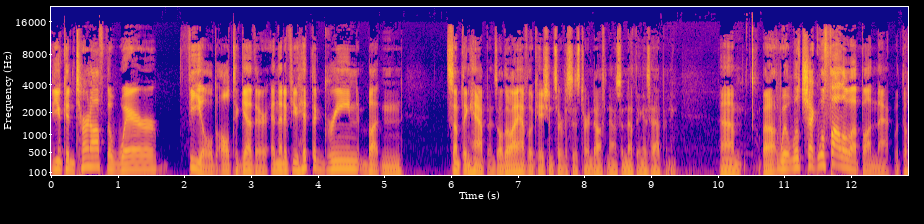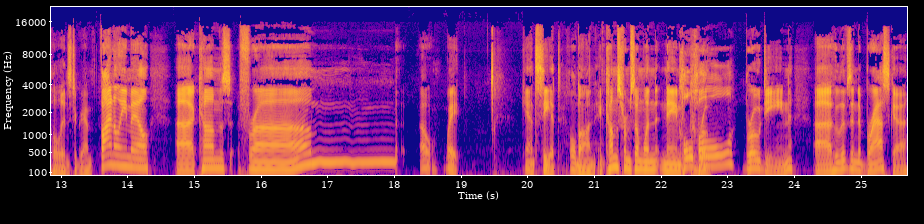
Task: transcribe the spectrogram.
you can turn off the where field altogether, and then if you hit the green button, something happens. Although I have location services turned off now, so nothing is happening. Um, but we'll we'll check. We'll follow up on that with the whole Instagram. Final email uh, comes from. Oh wait, can't see it. Hold on. It comes from someone named Cole Cole, Bro- Brodeen, uh, who lives in Nebraska,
